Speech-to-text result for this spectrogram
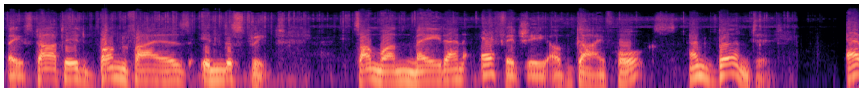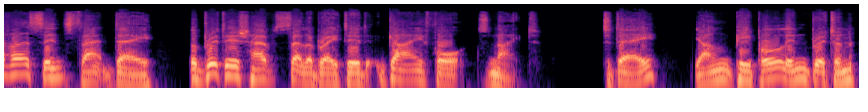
they started bonfires in the street. Someone made an effigy of Guy Fawkes and burnt it. Ever since that day, the British have celebrated Guy Fawkes Night. Today, young people in Britain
